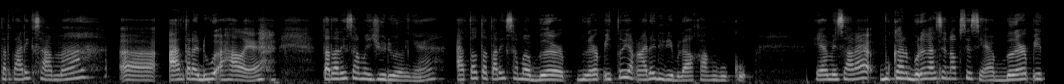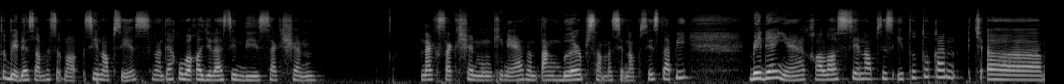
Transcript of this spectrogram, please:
tertarik sama uh, antara dua hal ya. Tertarik sama judulnya atau tertarik sama blurb. Blurb itu yang ada di, di belakang buku. Ya misalnya bukan bukan sinopsis ya. Blurb itu beda sama sinopsis. Nanti aku bakal jelasin di section next section mungkin ya tentang blurb sama sinopsis. Tapi bedanya kalau sinopsis itu tuh kan um,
